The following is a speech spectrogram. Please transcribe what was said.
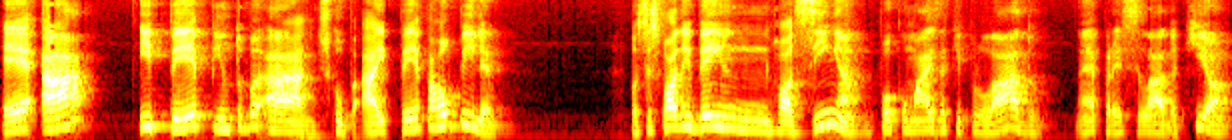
é a IP Pinto, a, desculpa, a IP Farroupilha. Vocês podem ver em rosinha, um pouco mais aqui para o lado, né, para esse lado aqui, ó.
